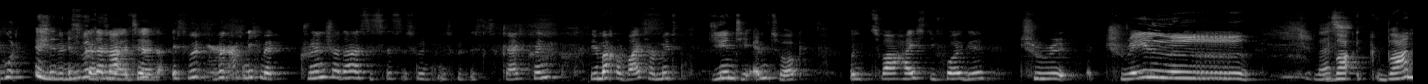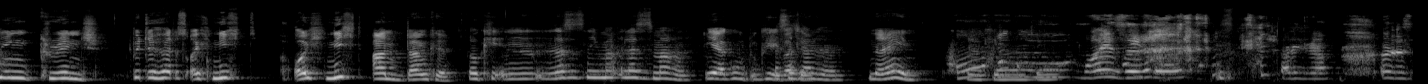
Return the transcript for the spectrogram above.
gut, Ich es, bin es Lukas, wird danach, es wird, es wird wirklich nicht mehr cringer da, es ist, es, ist, es, wird, es, wird, es ist gleich cringe. Wir machen weiter mit GNTM Talk und zwar heißt die Folge Tra Trailer Was? Wa Warning Cringe. Bitte hört es euch nicht euch nicht an, danke. Okay, n- lass es nicht ma lass es machen. Ja gut, okay, Lass es warte. anhören. Nein. Ja, okay, warte. Mäuse. Das,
